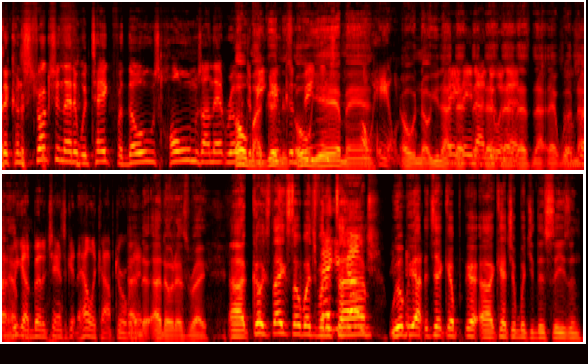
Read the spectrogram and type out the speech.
the construction that it would take for those homes on that road Oh to my be goodness! Oh yeah, man! Oh hell no! Oh no, you're not. They- that, they that, not that, doing that. That's not. That will So not sorry, happen. we got a better chance of getting a helicopter over I there. know, I know that's right. Uh, Coach, thanks so much for Thank the you, time. Coach. We'll be out to check up, uh, catch up with you this season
